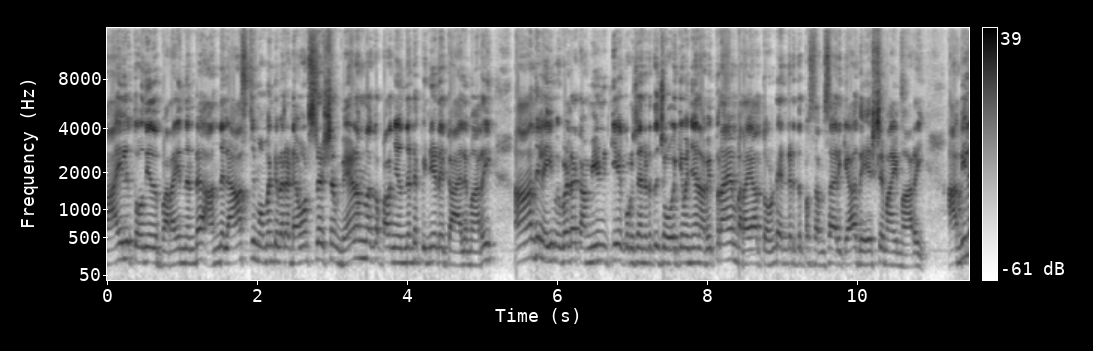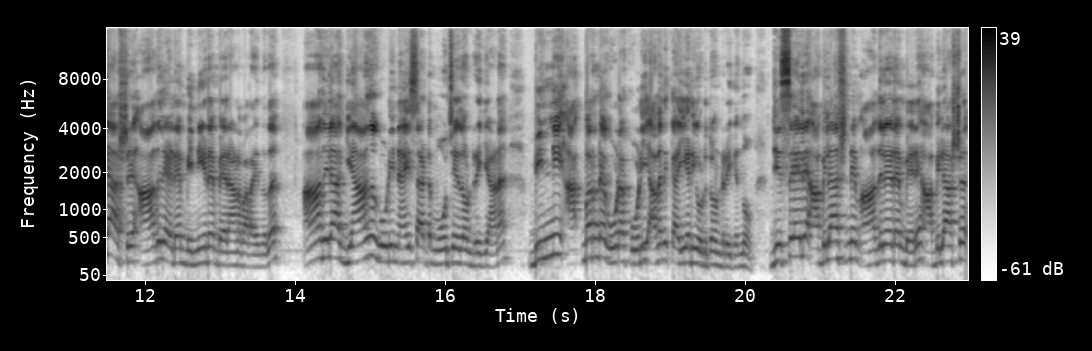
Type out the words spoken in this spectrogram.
വായിൽ തോന്നിയത് പറയുന്നുണ്ട്. അന്ന് ലാസ്റ്റ് മൊമെന്റ് വരെ ഡെമോൺസ്ട്രേഷൻ വേണം എന്നൊക്കെ പറഞ്ഞു നിന്നിട്ട് പിന്നീട് കാൽ മാറി. ആദിലയും ഇവരുടെ കമ്മ്യൂണിറ്റിയെ കുറിച്ച് എന്റെ അടുത്ത് ചോദിക്കുമ്പോൾ ഞാൻ അഭിപ്രായം പറയാത്തതുകൊണ്ട് എന്റെ അടുത്ത് ഇപ്പോൾ സംസാരിക്കാതെ ദേഷ്യമായി മാറി. അഭിലാഷ് ആദിലയുടെയും പിന്നീടെയും പേരാണ് പറയുന്നത്. ആദില ഗ്യാങ് കൂടി നൈസായിട്ട് മൂവ് ചെയ്തുകൊണ്ടിരിക്കുകയാണ് ബിന്നി അക്ബറിന്റെ കൂടെ കൂടി അവന് കയ്യടി കൊടുത്തുകൊണ്ടിരിക്കുന്നു ജിസയിലെ അഭിലാഷിന്റെയും ആദിലയുടെയും പേര് അഭിലാഷ്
